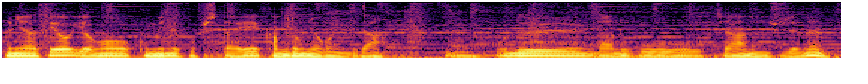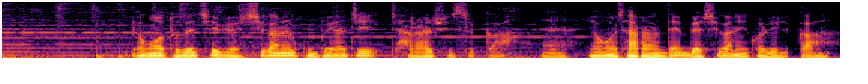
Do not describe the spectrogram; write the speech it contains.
안녕하세요. 영어 고민해 봅시다의 감동 영어입니다. 네, 오늘 나누고자 하는 주제는 영어 도대체 몇 시간을 공부해야지 잘할 수 있을까? 네, 영어 잘하는데 몇 시간이 걸릴까?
